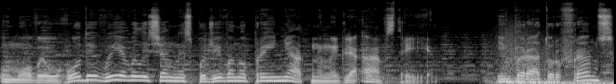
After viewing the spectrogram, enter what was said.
Умови угоди виявилися несподівано прийнятними для Австрії. Імператор Франц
